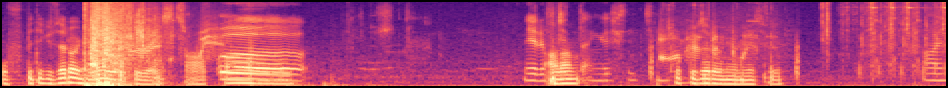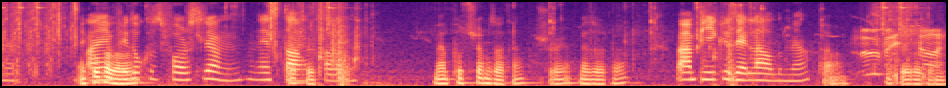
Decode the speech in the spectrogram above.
Uf bir de güzel oynuyor. Oo. Herif Adam- cidden geçti için. Çok güzel oynuyor USB'yi. Aynen. Eko Ben kalalım. MP9 force'luyorum. Neyse tamam yok. kalalım. Ben pusacağım zaten şuraya mezarlığa. Ben P250 aldım ya. Tamam. Yok o zaman.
